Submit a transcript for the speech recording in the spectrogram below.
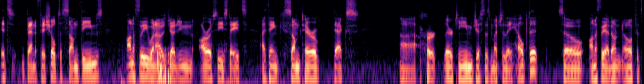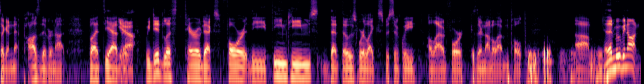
it's beneficial to some themes. Honestly, when I was judging ROC states, I think some tarot decks uh, hurt their team just as much as they helped it. So honestly, I don't know if it's like a net positive or not. But yeah, Yeah. we did list tarot decks for the theme teams that those were like specifically allowed for because they're not allowed in pulp. Um, and then moving on,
